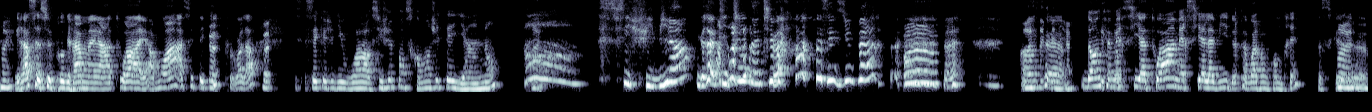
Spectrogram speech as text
grâce à ce programme et à toi et à moi, à cette équipe, voilà, c'est que je dis, waouh, si je pense comment j'étais il y a un an, oh, si je suis bien, gratitude, tu vois, c'est super. Ah, donc, euh, donc merci à toi, merci à la vie de t'avoir rencontré parce que,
